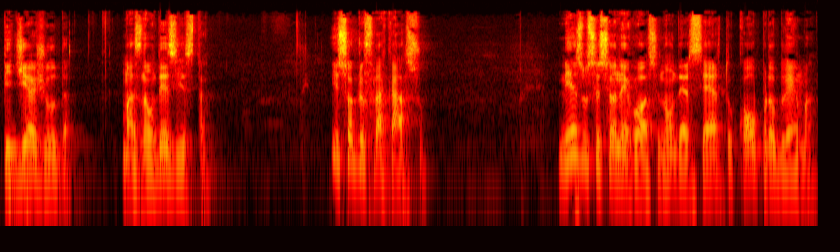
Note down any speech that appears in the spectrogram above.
pedir ajuda mas não desista. E sobre o fracasso? Mesmo se o seu negócio não der certo, qual o problema?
